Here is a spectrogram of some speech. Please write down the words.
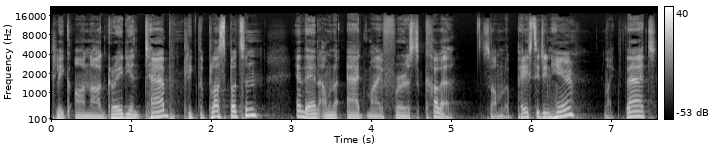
click on our gradient tab, click the plus button, and then I'm going to add my first color. So I'm going to paste it in here like that.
